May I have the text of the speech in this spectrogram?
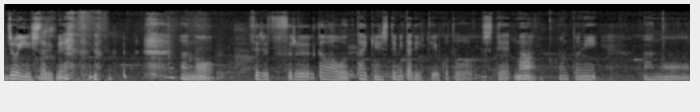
うジョインしたりね あの施術する側を体験してみたりっていうことをしてまあ本当にあの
